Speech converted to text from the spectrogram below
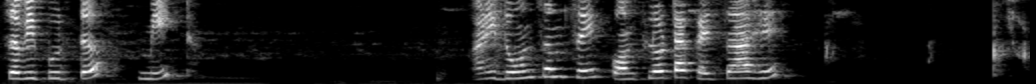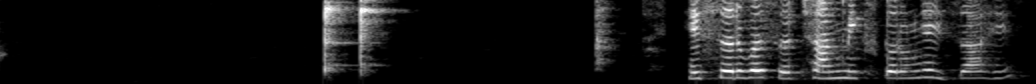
चवीपुरतं मीठ. आणि दोन चमचे कॉर्नफ्लोअर टाकायचा आहे. हे सर्व असं छान मिक्स करून घ्यायचं आहे.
